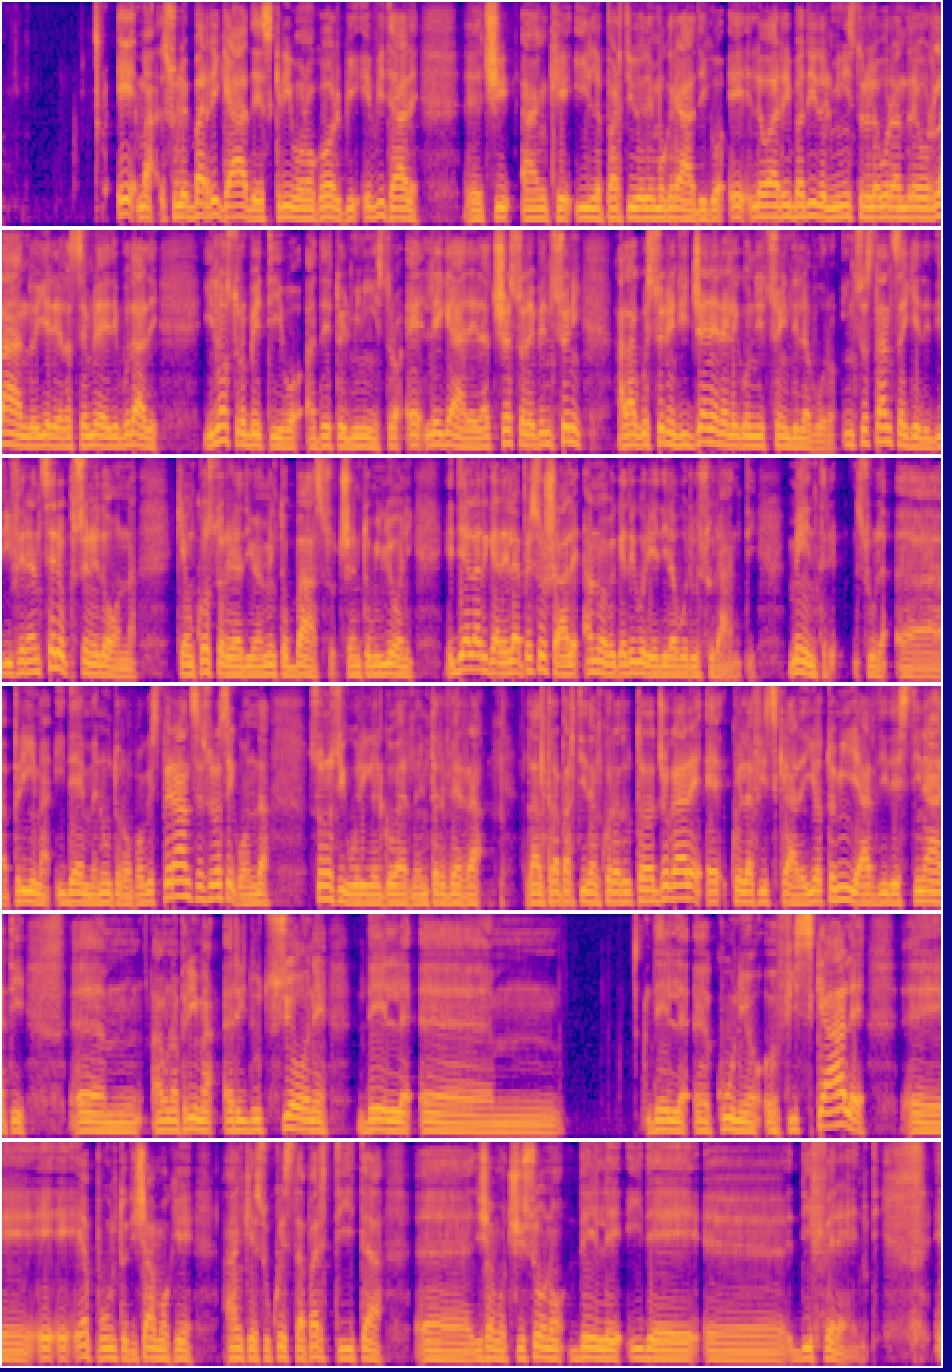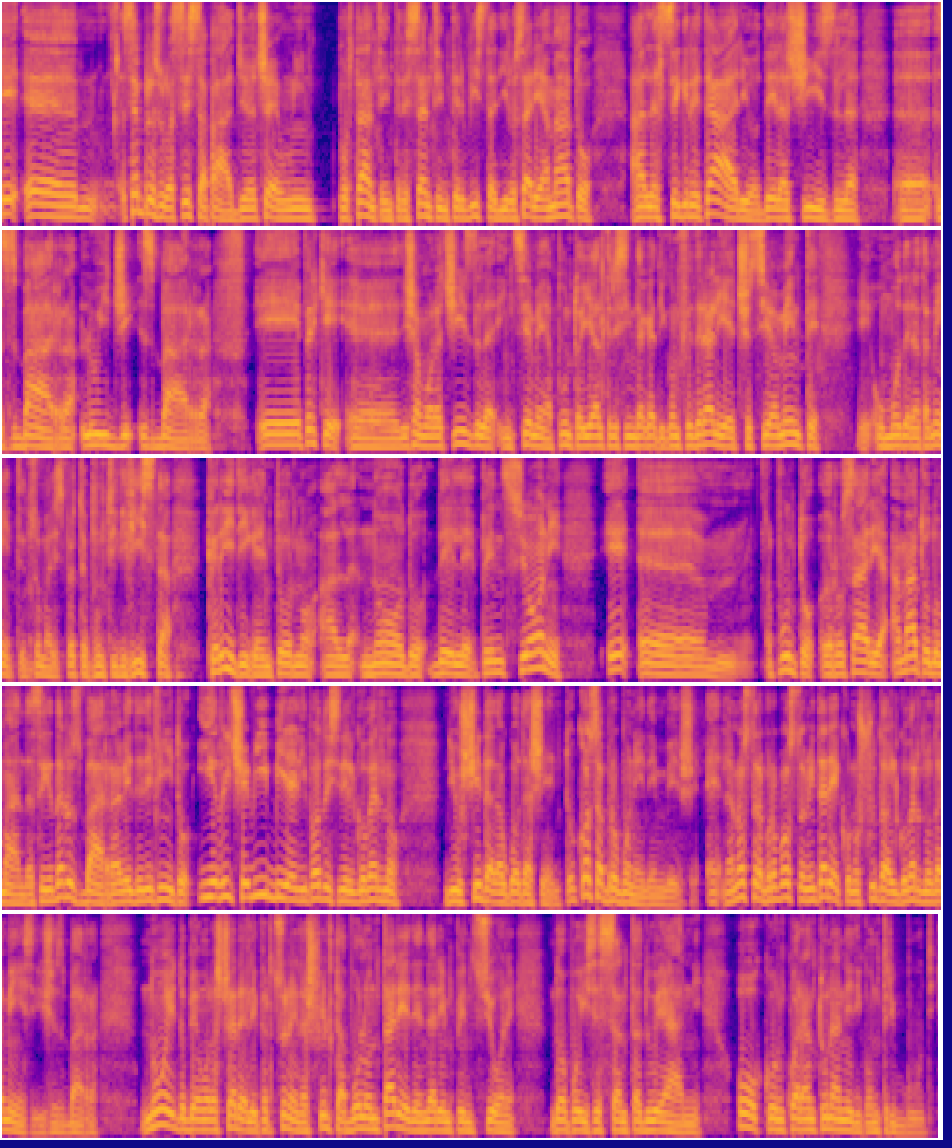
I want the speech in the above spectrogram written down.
e, ma sulle barricate scrivono Corpi e Vitale eh, C anche il Partito Democratico e lo ha ribadito il ministro del lavoro Andrea Orlando ieri all'Assemblea dei Deputati il nostro obiettivo, ha detto il ministro, è legare l'accesso alle pensioni alla questione di genere e alle condizioni di lavoro. In sostanza chiede di differenziare opzione donna, che ha un costo relativamente basso, 100 milioni, e di allargare l'ape sociale a nuove categorie di lavori usuranti, mentre sulla uh, prima i Dem nutrono poche speranze, sulla seconda sono sicuri che il governo interverrà. L'altra partita ancora tutta da giocare è quella fiscale, gli 8 miliardi destinati ehm, a una prima riduzione del... Ehm, del eh, cuneo fiscale eh, e, e, appunto diciamo che anche su questa partita eh, diciamo ci sono delle idee eh, differenti. E ehm, sempre sulla stessa pagina c'è un importante e interessante intervista di Rosaria Amato al segretario della CISL eh, Sbarra, Luigi Sbarra, e perché eh, diciamo la CISL insieme appunto agli altri sindacati confederali è eccessivamente eh, o moderatamente insomma rispetto ai punti di vista critica intorno al nodo delle pensioni. E ehm, appunto Rosaria Amato domanda, segretario Sbarra, avete definito irricevibile l'ipotesi del governo di uscita da quota 100, cosa proponete invece? Eh, la nostra proposta unitaria è conosciuta dal governo da mesi, dice Sbarra, noi dobbiamo lasciare alle persone la scelta volontaria di andare in pensione dopo i 62 anni o con 41 anni di contributi,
